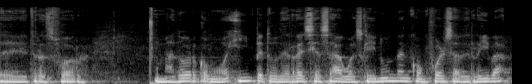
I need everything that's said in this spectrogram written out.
eh, transformador, como ímpetu de recias aguas que inundan con fuerza derriba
